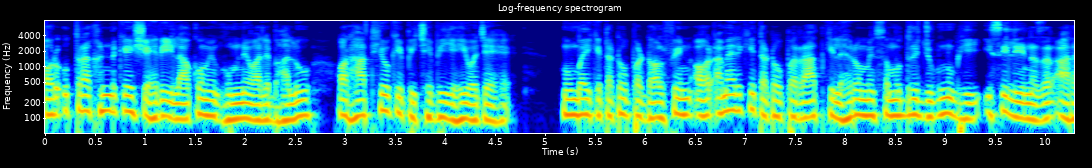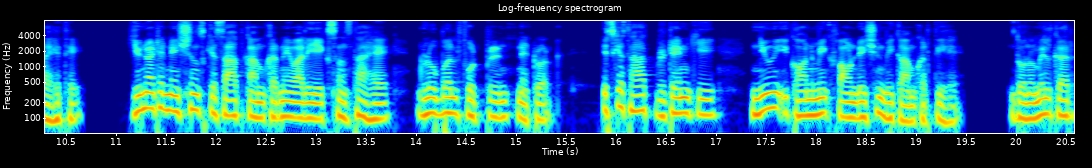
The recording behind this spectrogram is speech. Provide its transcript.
और उत्तराखंड के शहरी इलाकों में घूमने वाले भालू और हाथियों के पीछे भी यही वजह है। मुंबई के तटों पर डॉल्फिन और अमेरिकी तटों पर रात की लहरों में समुद्री जुगनू भी इसीलिए नज़र आ रहे थे। यूनाइटेड नेशंस के साथ काम करने वाली एक संस्था है ग्लोबल फुटप्रिंट नेटवर्क। इसके साथ ब्रिटेन की न्यू इकोनॉमिक फाउंडेशन भी काम करती है। दोनों मिलकर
